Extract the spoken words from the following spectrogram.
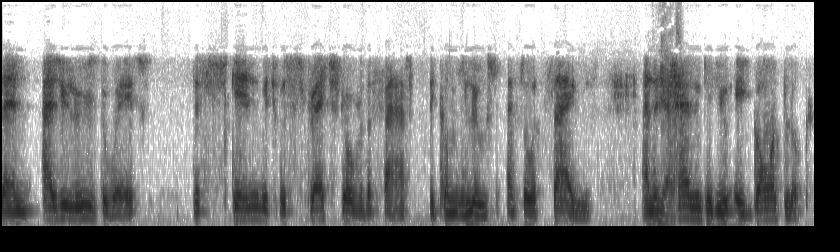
then as you lose the weight, the skin which was stretched over the fat becomes loose, and so it sags, and it Yes. can give you a gaunt look.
